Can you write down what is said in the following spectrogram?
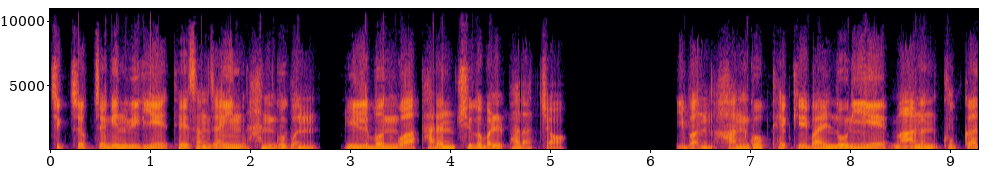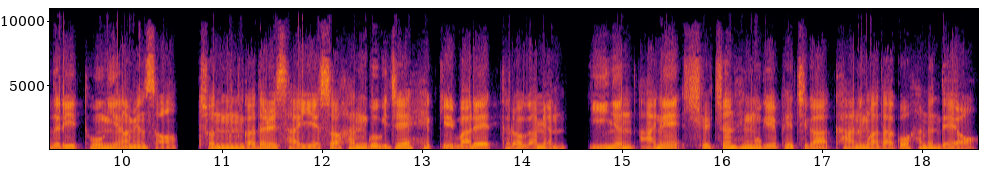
직접적인 위기의 대상자인 한국은 일본과 다른 취급을 받았죠. 이번 한국 핵개발 논의에 많은 국가들이 동의하면서 전문가들 사이에서 한국 이 제 핵개발에 들어가면 2년 안에 실전 핵무기 배치가 가능하다고 하는데요.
